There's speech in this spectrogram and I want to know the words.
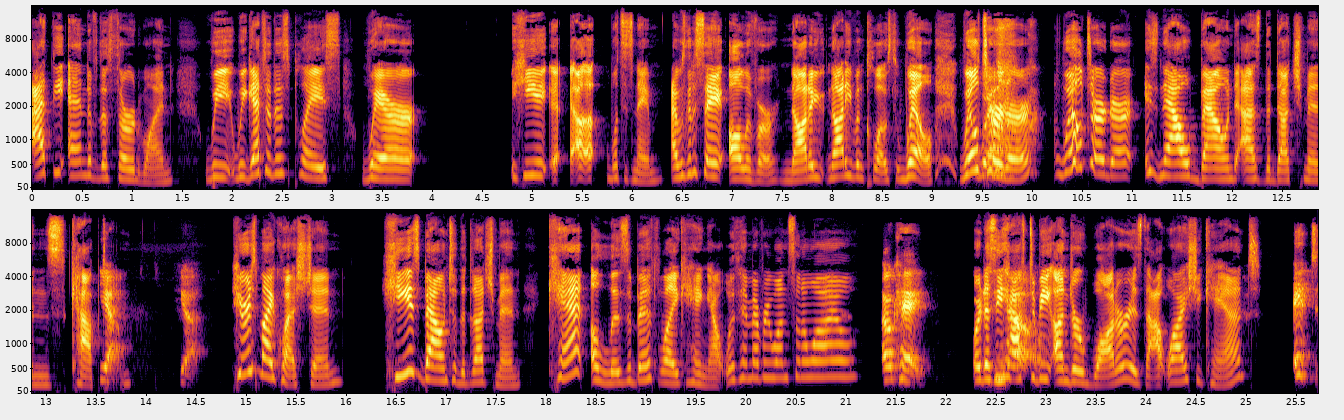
at the end of the third one we we get to this place where he uh, uh what's his name? I was gonna say oliver not a, not even close. Will. Will turner. Will turner is now bound as the dutchman's captain. Yeah. Yeah. Here's my question. He's bound to the dutchman. Can't elizabeth like hang out with him every once in a while? Okay. Or does he no. have to be underwater? Is that why she can't it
